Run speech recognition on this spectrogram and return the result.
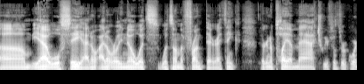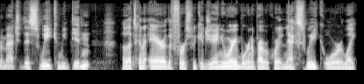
um, yeah, we'll see. I don't I don't really know what's what's on the front there. I think they're going to play a match. We were supposed to record a match this week and we didn't. Uh, that's going to air the first week of January, but we're going to probably record it next week or like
